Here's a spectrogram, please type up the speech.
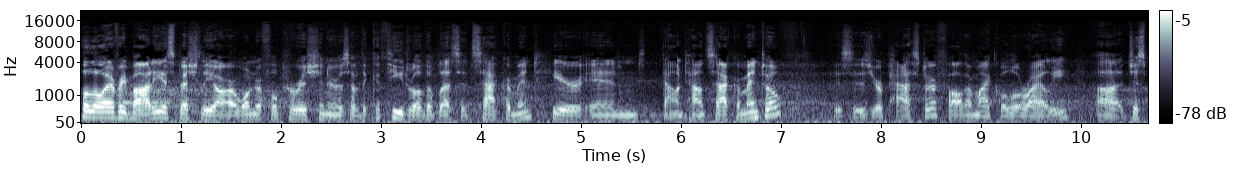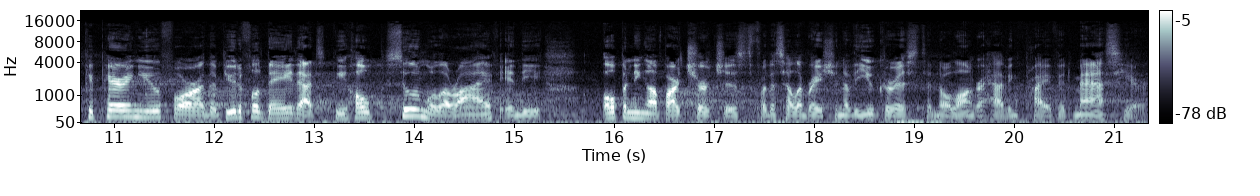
Hello, everybody, especially our wonderful parishioners of the Cathedral of the Blessed Sacrament here in downtown Sacramento. This is your pastor, Father Michael O'Reilly, uh, just preparing you for the beautiful day that we hope soon will arrive in the opening up our churches for the celebration of the Eucharist and no longer having private Mass here.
